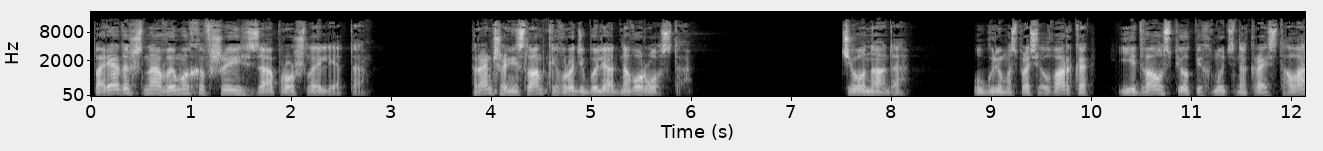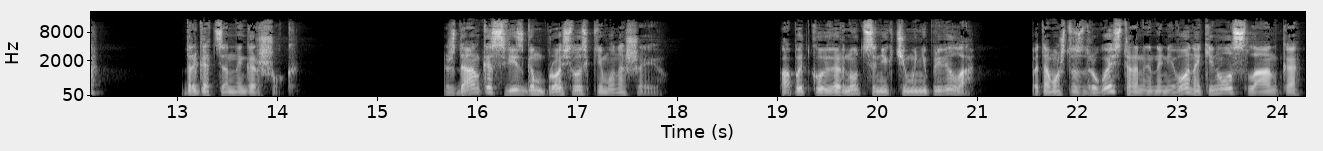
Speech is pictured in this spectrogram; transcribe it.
порядочно вымахавший за прошлое лето. Раньше они с Ланкой вроде были одного роста. «Чего надо?» — угрюмо спросил Варка и едва успел пихнуть на край стола драгоценный горшок. Жданка с визгом бросилась к нему на шею. Попытка увернуться ни к чему не привела, потому что с другой стороны на него накинулась Ланка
